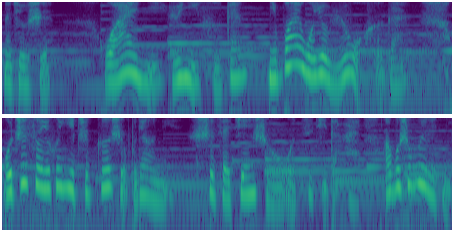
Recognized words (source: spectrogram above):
那就是。我爱你，与你何干？你不爱我，又与我何干？我之所以会一直割舍不掉你，是在坚守我自己的爱，而不是为了你。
